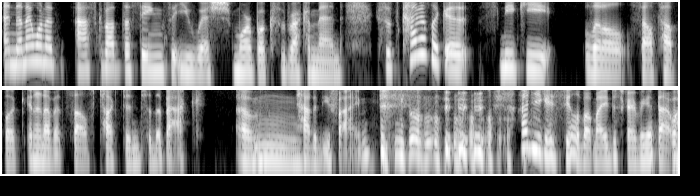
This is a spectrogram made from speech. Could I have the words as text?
And then i want to ask about the things that you wish more books would recommend because it's kind of like a sneaky little self-help book in and of itself tucked into the back of Mm. how to be fine. how do you guys feel about my describing it that way?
